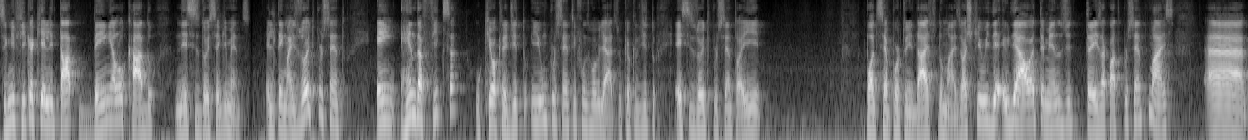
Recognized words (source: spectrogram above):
Significa que ele está bem alocado nesses dois segmentos. Ele tem mais 8% em renda fixa, o que eu acredito, e 1% em fundos imobiliários. O que eu acredito, esses 8% aí pode ser oportunidade e tudo mais. Eu acho que o, ide ideal é ter menos de 3 a 4%, mas uh,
